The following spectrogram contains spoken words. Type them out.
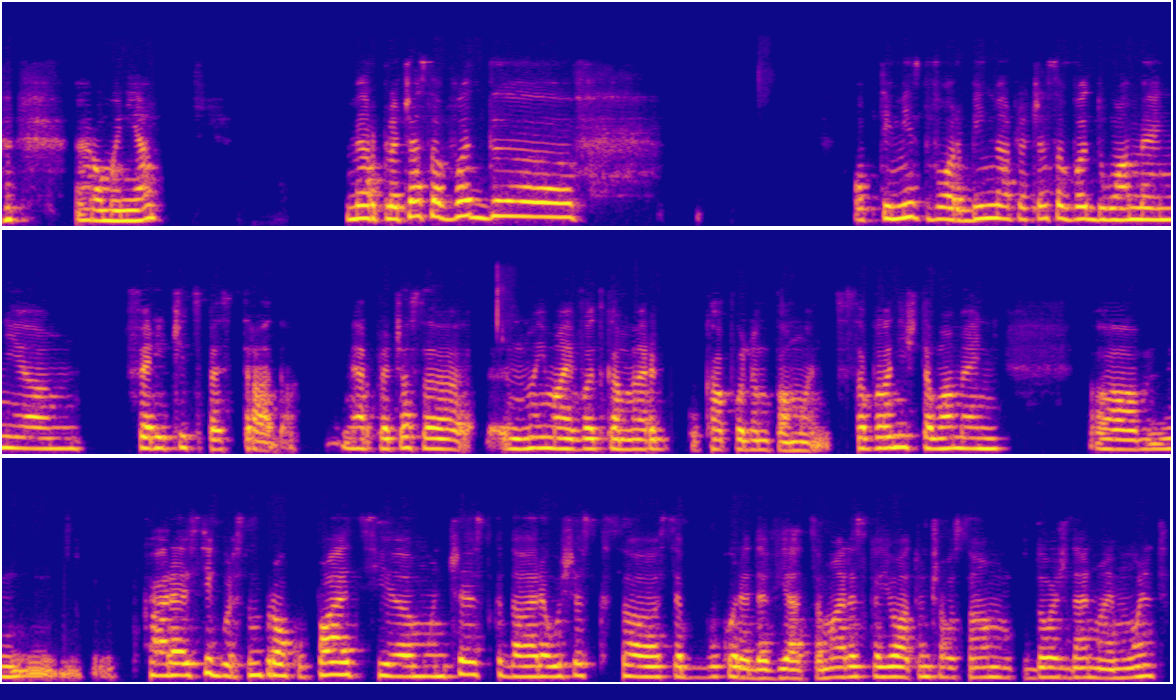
în România. Mi-ar plăcea să văd, optimist vorbind, mi-ar plăcea să văd oameni um, fericiți pe stradă. Mi-ar plăcea să nu-i mai văd că merg cu capul în pământ. Să văd niște oameni Um, care, sigur, sunt preocupați, muncesc, dar reușesc să se bucure de viață, mai ales că eu atunci o să am 20 de ani mai mult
